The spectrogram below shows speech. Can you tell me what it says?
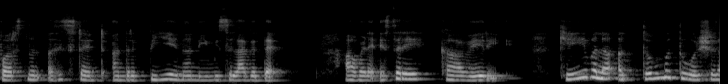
ಪರ್ಸ್ನಲ್ ಅಸಿಸ್ಟೆಂಟ್ ಅಂದರೆ ಪಿ ಎನ ನೇಮಿಸಲಾಗುತ್ತೆ. ಅವಳ ಹೆಸರೇ ಕಾವೇರಿ. ಕೇವಲ ಹತ್ತೊಂಬತ್ತು ವರ್ಷದ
